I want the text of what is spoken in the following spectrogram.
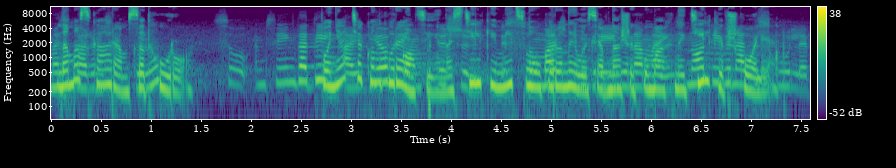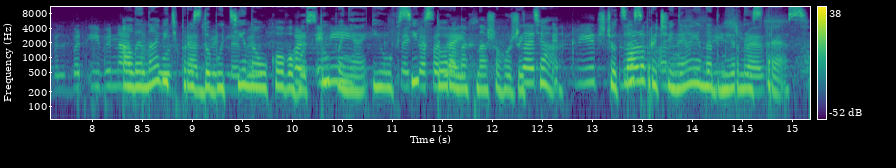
Намаскарам, Садхуру. Поняття конкуренції настільки міцно укоренилося в наших умах не тільки в школі, але навіть при здобутті наукового ступеня і у всіх сторонах нашого життя, що це спричиняє надмірний стрес.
